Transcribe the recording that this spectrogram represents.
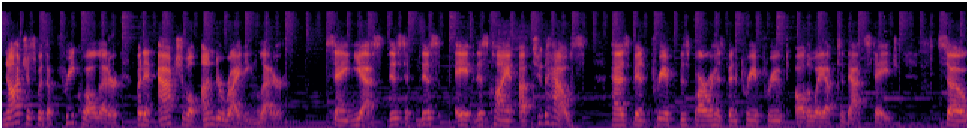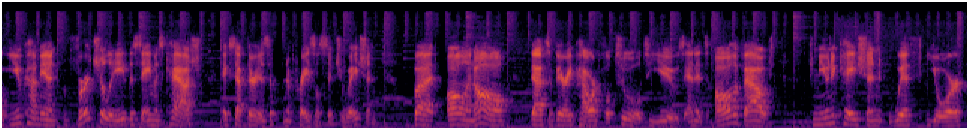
not just with a pre-qual letter, but an actual underwriting letter saying yes, this this a this client up to the house has been pre this borrower has been pre-approved all the way up to that stage. So you come in virtually the same as cash, except there is an appraisal situation. But all in all, that's a very powerful tool to use. And it's all about communication with your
